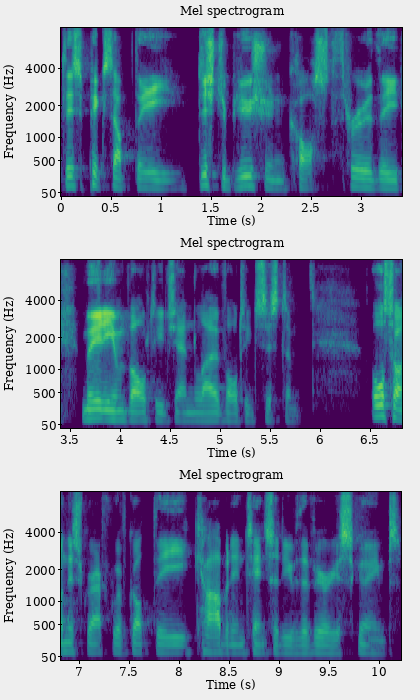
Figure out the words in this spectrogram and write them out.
this picks up the distribution cost through the medium voltage and low voltage system. Also on this graph, we've got the carbon intensity of the various schemes.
